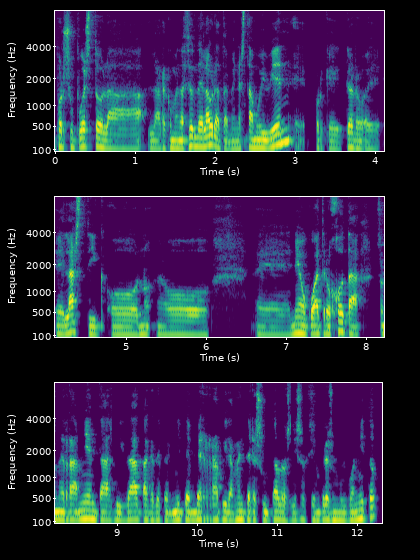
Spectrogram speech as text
por supuesto, la, recomendación de Laura también está muy bien, eh, porque, claro, Elastic o, Neo 4j son herramientas Big Data que te permiten ver rápidamente resultados y eso siempre es muy bonito,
